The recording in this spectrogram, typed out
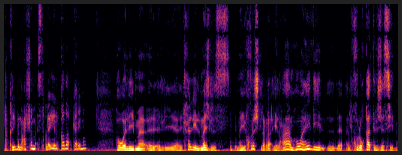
تقريبا ما عادش استقلالية للقضاء كريمة. هو اللي ما اللي يخلي المجلس ما يخرجش للرأي العام هو هذه الخروقات الجسيمة.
